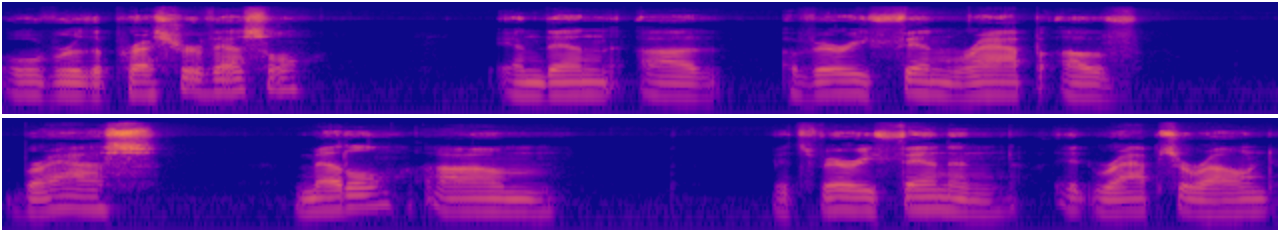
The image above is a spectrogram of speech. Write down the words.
over the pressure vessel and then uh, a very thin wrap of brass metal. Um, it's very thin and it wraps around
